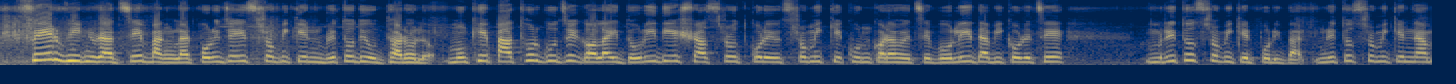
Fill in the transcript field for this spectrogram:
ফের ভিন রাজ্যে বাংলার পরিযায়ী শ্রমিকের মৃতদেহ উদ্ধার হলো। মুখে পাথর গুজে গলায় দড়ি দিয়ে শ্বাসরোধ করে শ্রমিককে খুন করা হয়েছে বলেই দাবি করেছে মৃত শ্রমিকের পরিবার। মৃত শ্রমিকের নাম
